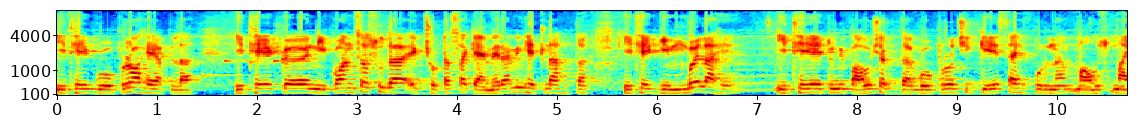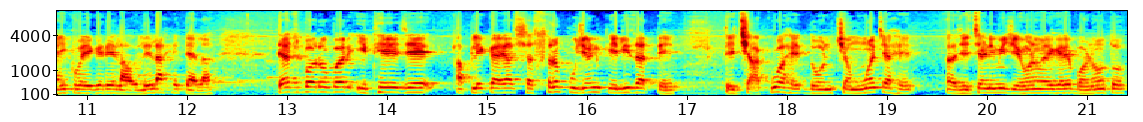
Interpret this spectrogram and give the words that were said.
इथे गोप्रो आहे आपला. इथे एक निकॉनचा सुद्धा एक छोटासा कॅमेरा मी घेतला होता. इथे गिम्बल आहे. इथे तुम्ही पाहू शकता गोप्रोची केस आहे पूर्ण माऊस माईक वगैरे लावलेला आहे त्याला. त्याचबरोबर इथे जे आपले काय शस्त्रपूजन केली जाते ते चाकू आहेत दोन चम्मच आहेत ज्याच्याने मी जेवण वगैरे बनवतो.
